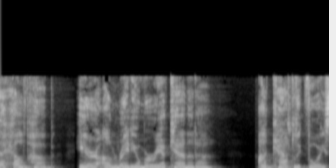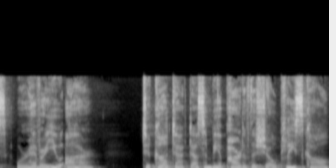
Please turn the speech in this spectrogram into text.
The Health Hub here on Radio Maria Canada. A Catholic voice wherever you are. To contact us and be a part of the show, please call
